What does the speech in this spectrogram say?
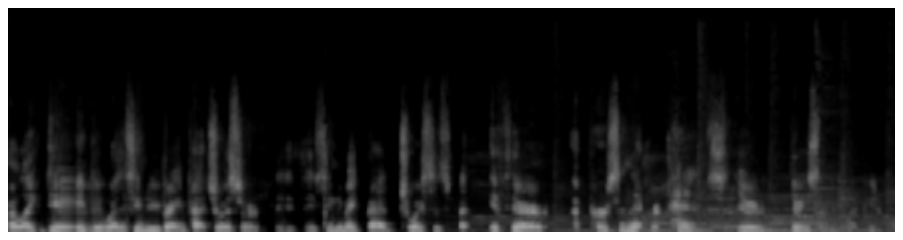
are like David, where they seem to be very impetuous or they, seem to make bad choices. But if they're a person that repents, they're is something quite beautiful.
